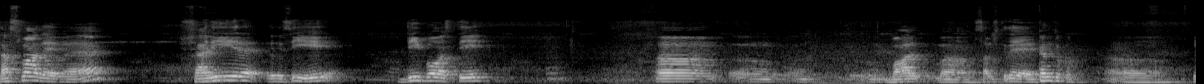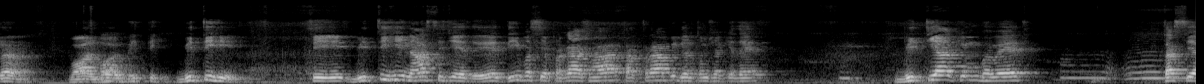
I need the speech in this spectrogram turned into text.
तस्मादेव शरीर सि दीपो अस्ति अ, अ, संस्कृते कन्दुकं न वाल् वाल् भित्तिः भित्तिः सि भित्तिः नास्ति चेत् दीपस्य प्रकाशः तत्रापि गन्तुं शक्यते भित्त्या किं भवेत् तस्य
